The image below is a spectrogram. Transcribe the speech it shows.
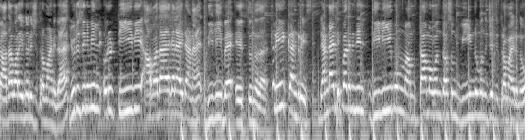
കഥ പറയുന്ന ഒരു ചിത്രമാണിത്. ഈ ഒരു സിനിമയിൽ ഒരു ടി വി അവതാരകനായിട്ടാണ് ദിലീപ് എത്തുന്നത്. ത്രീ കൺട്രീസ് രണ്ടായിരത്തി പതിനഞ്ചിൽ ദിലീപും മമത മോഹൻദാസും വീണ്ടും ഒന്നിച്ച ചിത്രമായിരുന്നു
